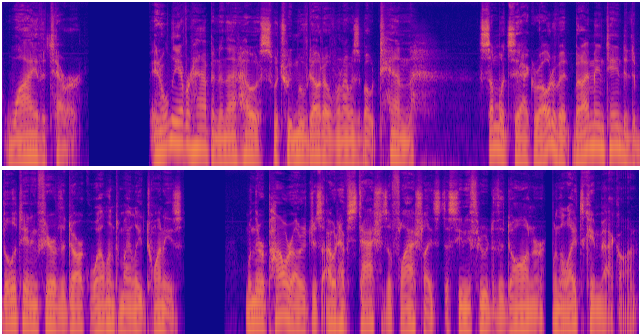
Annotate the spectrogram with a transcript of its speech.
why the terror. It only ever happened in that house, which we moved out of when I was about 10. Some would say I grew out of it, but I maintained a debilitating fear of the dark well into my late 20s. When there were power outages, I would have stashes of flashlights to see me through to the dawn or when the lights came back on.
